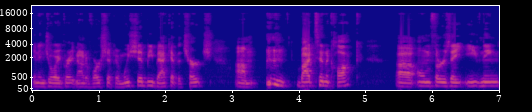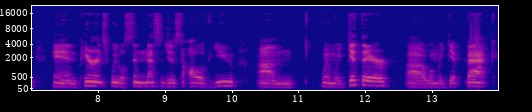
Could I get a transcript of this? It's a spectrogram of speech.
and enjoy a great night of worship. And we should be back at the church um, by 10 o'clock uh, on Thursday evening. And parents, we will send messages to all of you um, when we get there, uh, when we get back,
